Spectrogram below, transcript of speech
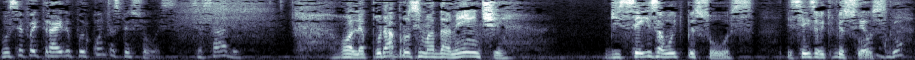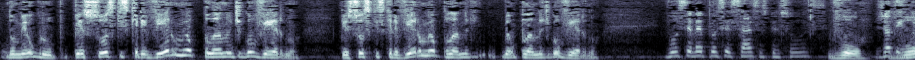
Você foi traído por quantas pessoas? Você sabe? Olha, por aproximadamente de seis a oito pessoas. De seis a oito Do pessoas. Do meu grupo. Pessoas que escreveram o meu plano de governo. Pessoas que escreveram meu plano de, meu plano de governo. Você vai processar essas pessoas? Vou. Já tem vou,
